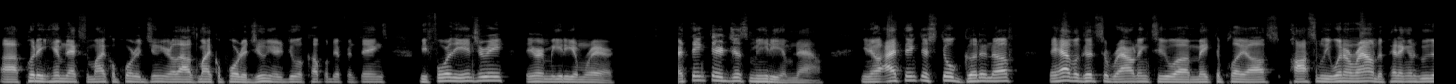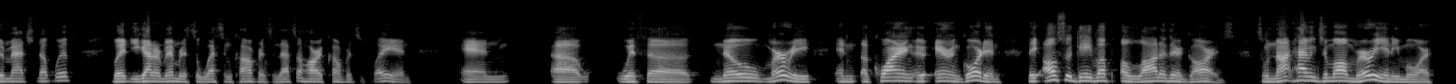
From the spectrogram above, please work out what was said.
Uh, putting him next to Michael Porter Jr. allows Michael Porter Jr. to do a couple different things. Before the injury, they were medium rare. I think they're just medium now. You know, I think they're still good enough. They have a good surrounding to uh, make the playoffs, possibly win around, depending on who they're matched up with. But you got to remember, it's the Western Conference, and that's a hard conference to play in. And uh, with uh, no Murray and acquiring uh, Aaron Gordon, they also gave up a lot of their guards. So not having Jamal Murray anymore,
